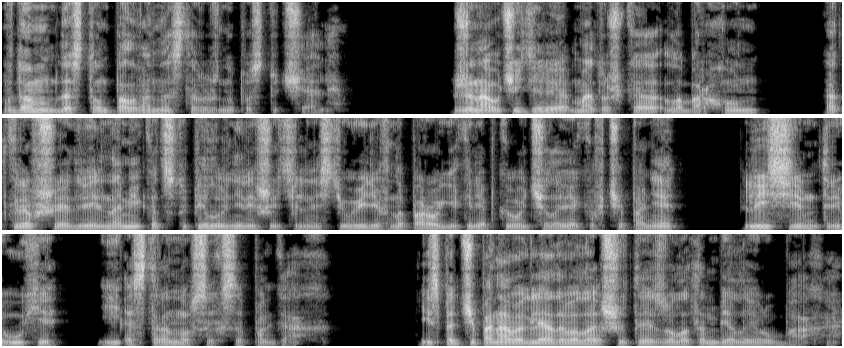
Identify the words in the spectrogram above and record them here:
в дом Достон Полвана осторожно постучали. Жена учителя, матушка Лабархон, открывшая дверь на миг, отступила в нерешительности, увидев на пороге крепкого человека в чапане, лисьем триухе и остроносых сапогах. Из-под чапана выглядывала шитая золотом белая рубаха.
